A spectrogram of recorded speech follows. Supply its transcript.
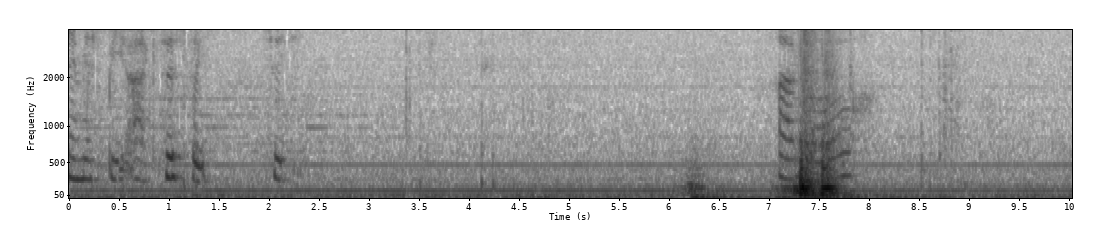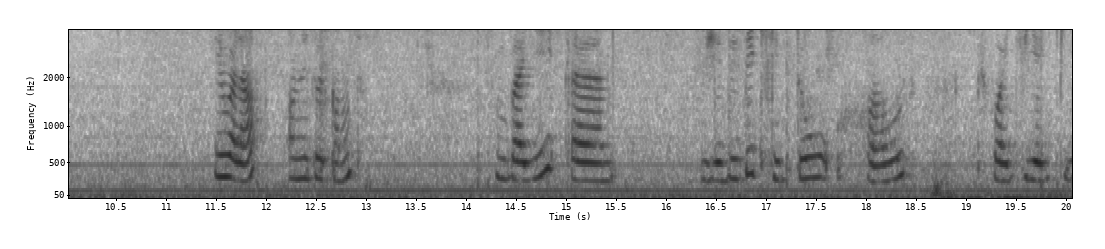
MSP Access, ceci. Alors et voilà, on est sur le compte. Vous voyez, euh, j'ai des écriteaux roses être VIP.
